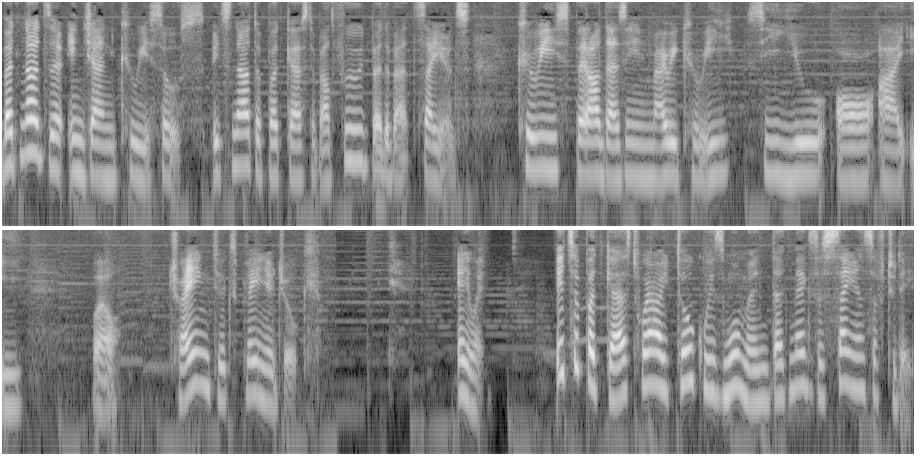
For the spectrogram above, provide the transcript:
But not the Indian curry sauce. It's not a podcast about food but about science. Curry spelled as in Marie Curie, C U R I E. Well, trying to explain a joke. Anyway, it's a podcast where I talk with women that make the science of today.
